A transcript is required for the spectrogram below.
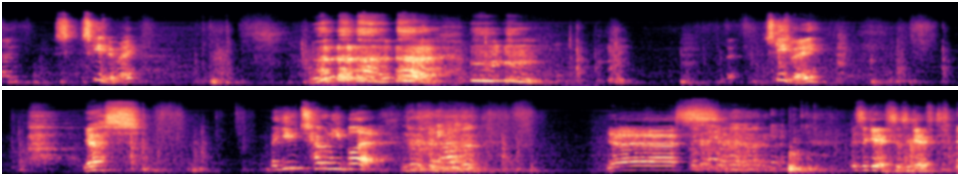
Uh, s- excuse me, mate. Excuse me. Yes. Tony Blair? yes. It's a gift. It's a gift.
